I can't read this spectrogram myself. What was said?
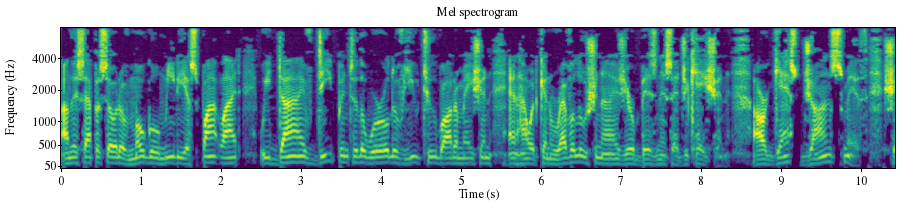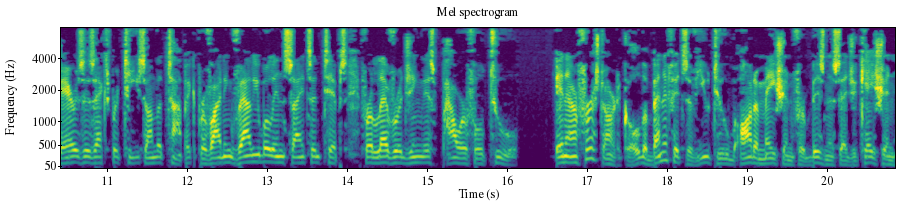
On this episode of Mogul Media Spotlight, we dive deep into the world of YouTube automation and how it can revolutionize your business education. Our guest, John Smith, shares his expertise on the topic, providing valuable insights and tips for leveraging this powerful tool. In our first article, The Benefits of YouTube Automation for Business Education,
